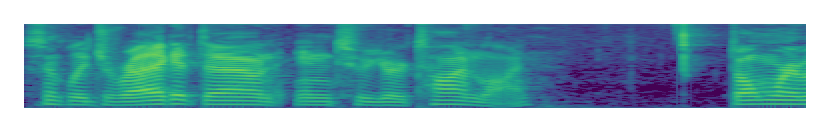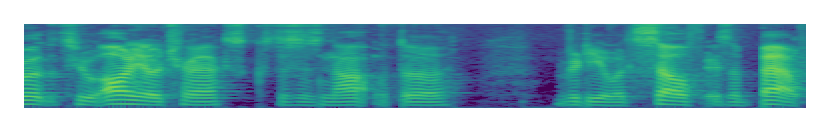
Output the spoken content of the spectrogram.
simply drag it down into your timeline. Don't worry about the two audio tracks because this is not what the video itself is about.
